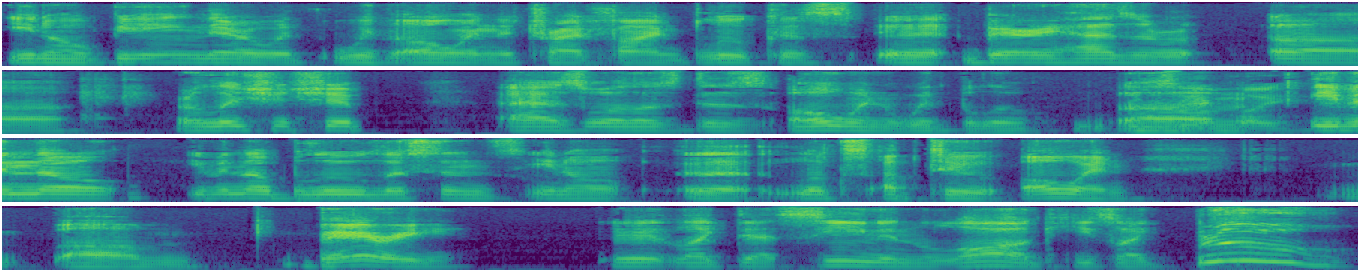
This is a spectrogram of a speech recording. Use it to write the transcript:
you know, being there with with Owen to try to find Blue, because Barry has a uh relationship as well as does Owen with Blue. Um, Exactly, Even though even though Blue listens, you know, uh, looks up to Owen, um, Barry, it, like that scene in the log, he's like Blue,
